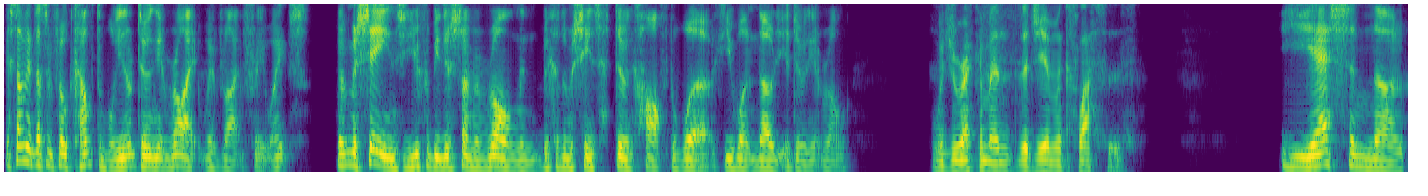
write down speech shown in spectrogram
If something doesn't feel comfortable, you're not doing it right with like free weights. With machines, you could be doing something wrong, and because the machine's doing half the work, you won't know that you're doing it wrong. Would you recommend the gym classes? Yes and no.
